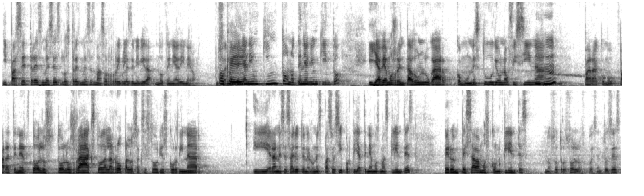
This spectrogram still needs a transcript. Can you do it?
y pasé tres meses, los tres meses más horribles de mi vida, no tenía dinero. O sea, no tenía ni un quinto, no tenía ni un quinto. Y ya habíamos rentado un lugar como un estudio, una oficina para, como, para tener todos los, todos los racks, toda la ropa, los accesorios, coordinar. Y era necesario tener un espacio así porque ya teníamos más clientes, pero empezábamos con clientes nosotros solos, pues entonces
